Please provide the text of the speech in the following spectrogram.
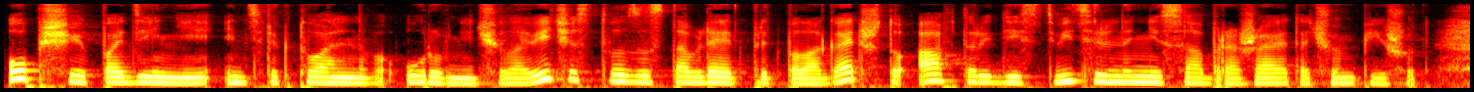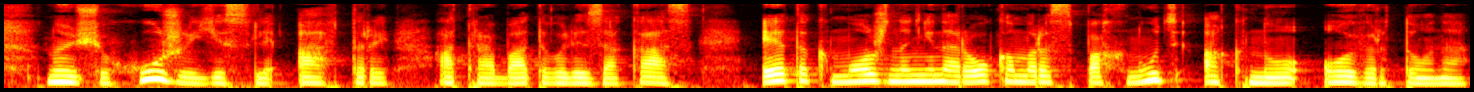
Общее падение интеллектуального уровня человечества заставляет предполагать, что авторы действительно не соображают, о чем пишут. Но еще хуже, если авторы отрабатывали заказ. Этак можно ненароком распахнуть окно Овертона,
